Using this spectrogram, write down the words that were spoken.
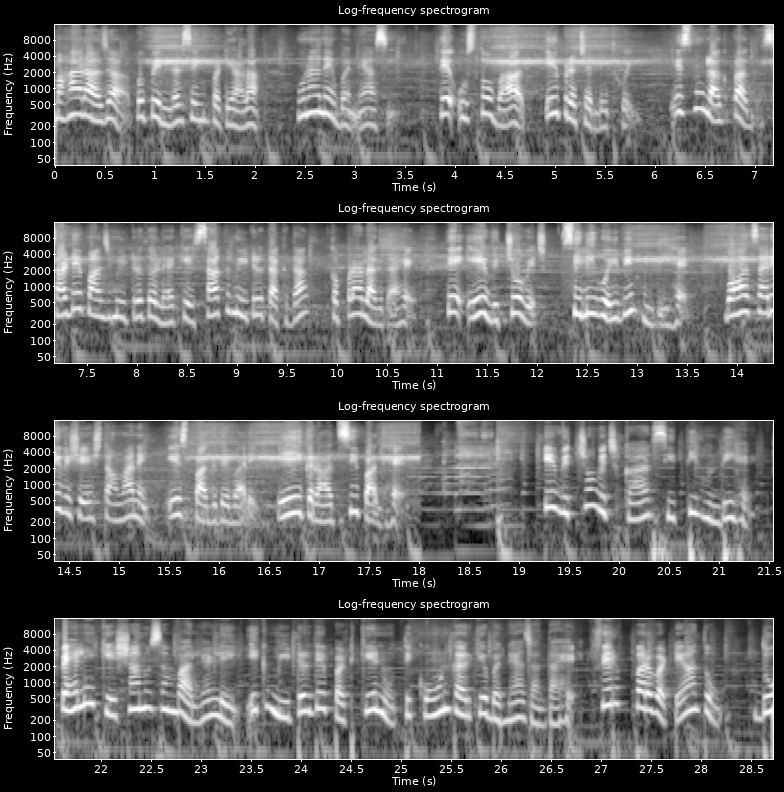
ਮਹਾਰਾਜਾ ਭੁਪਿੰਦਰ ਸਿੰਘ ਪਟਿਆਲਾ ਉਹਨਾਂ ਨੇ ਬੰਨਿਆ ਸੀ ਤੇ ਉਸ ਤੋਂ ਬਾਅਦ ਇਹ ਪ੍ਰਚਲਿਤ ਹੋਈ। ਇਸ ਨੂੰ ਲਗਭਗ 5.5 ਮੀਟਰ ਤੋਂ ਲੈ ਕੇ 7 ਮੀਟਰ ਤੱਕ ਦਾ ਕੱਪੜਾ ਲੱਗਦਾ ਹੈ ਤੇ ਇਹ ਵਿੱਚੋਂ ਵਿੱਚ ਸਿਲੀ ਹੋਈ ਵੀ ਹੁੰਦੀ ਹੈ। ਬਹੁਤ ਸਾਰੀ ਵਿਸ਼ੇਸ਼ਤਾਵਾਂ ਨੇ ਇਸ ਪੱਗ ਦੇ ਬਾਰੇ। ਇਹ ਇੱਕ ਰਾਜਸੀ ਪੱਗ ਹੈ। ਇਹ ਵਿੱਚੋਂ ਵਿਚਕਾਰ ਸੀਤੀ ਹੁੰਦੀ ਹੈ। ਪਹਿਲੇ ਕੇਸ਼ਾਂ ਨੂੰ ਸੰਭਾਲਣ ਲਈ 1 ਮੀਟਰ ਦੇ ਪਟਕੇ ਨੂੰ ਤਿਕੋਣ ਕਰਕੇ ਬੰਨਿਆ ਜਾਂਦਾ ਹੈ। ਫਿਰ ਪਰਵਟਿਆਂ ਤੋਂ 2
